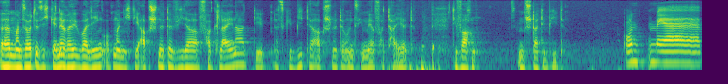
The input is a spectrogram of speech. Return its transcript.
Äh, man sollte sich generell überlegen, ob man nicht die Abschnitte wieder verkleinert, die, das Gebiet der Abschnitte und sie mehr verteilt, die Wachen im Stadtgebiet. Und mehr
